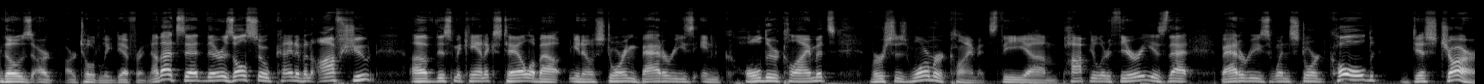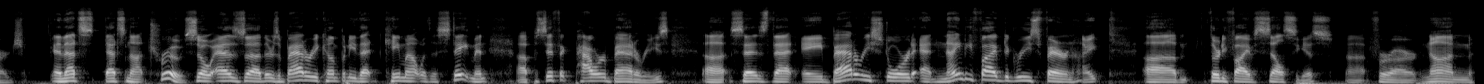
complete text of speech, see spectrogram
those are are totally different. Now that said, there is also kind of an offshoot of this mechanic's tale about you know storing batteries in colder climates versus warmer climates. The um, popular theory is that batteries, when stored cold, discharge. And that's that's not true. So as uh, there's a battery company that came out with a statement, uh, Pacific Power Batteries uh, says that a battery stored at 95 degrees Fahrenheit, um, 35 Celsius uh, for our non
